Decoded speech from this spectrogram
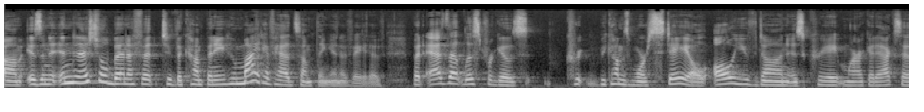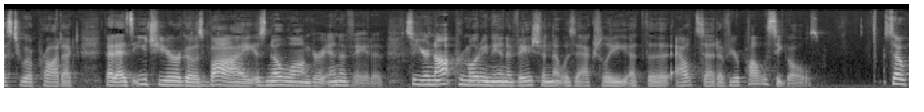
um, is an initial benefit to the company who might have had something innovative. But as that list goes becomes more stale, all you've done is create market access to a product that, as each year goes by, is no longer innovative. So you're not promoting the innovation that was actually at the outset of your policy goals. So,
